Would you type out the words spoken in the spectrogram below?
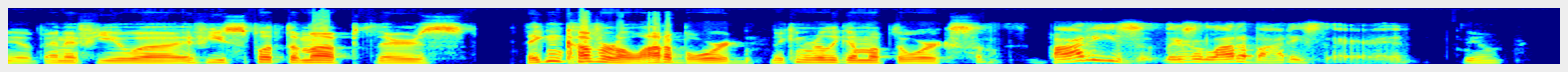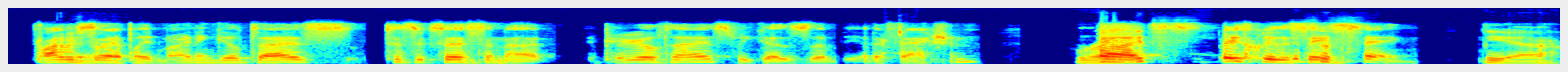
yep. And if you uh, if you split them up, there's they can cover a lot of board. They can really gum up the works. Bodies. There's a lot of bodies there. And Yeah. Obviously, I played Mining Guild ties to success and not Imperial ties because of the other faction. Right. But it's basically the it's same a thing. yeah.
